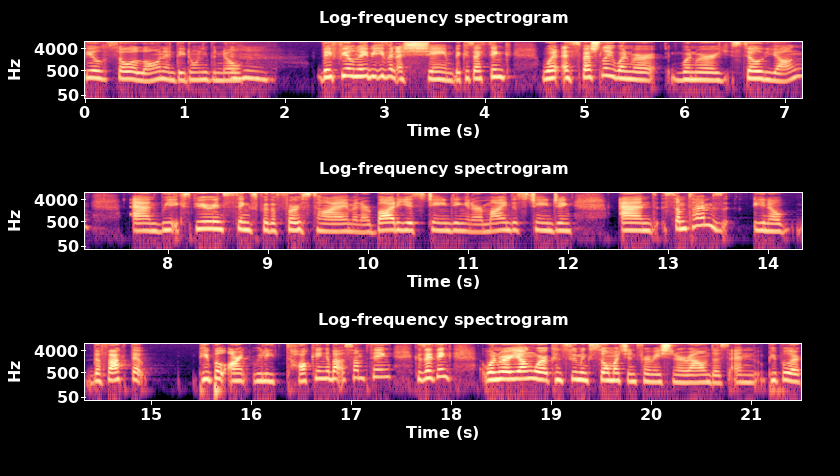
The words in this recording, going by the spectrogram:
feel so alone and they don't even know. Mm-hmm. They feel maybe even ashamed because i think when especially when we're when we're still young and we experience things for the first time and our body is changing and our mind is changing and sometimes you know the fact that people aren't really talking about something. Because i think when we're young we're consuming so much information around us and people are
